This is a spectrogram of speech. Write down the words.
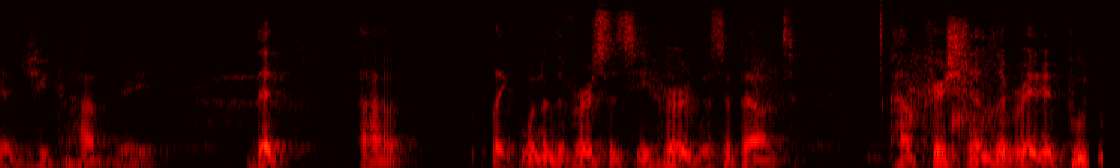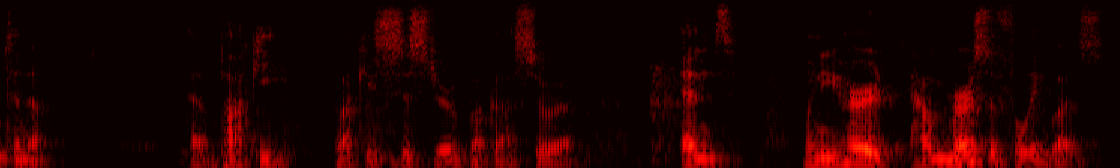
Yajikhavre, that uh, like one of the verses he heard was about how Krishna liberated Putana, uh, Bhaki, Bhaki's sister of Bakasura. And when he heard how merciful he was,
